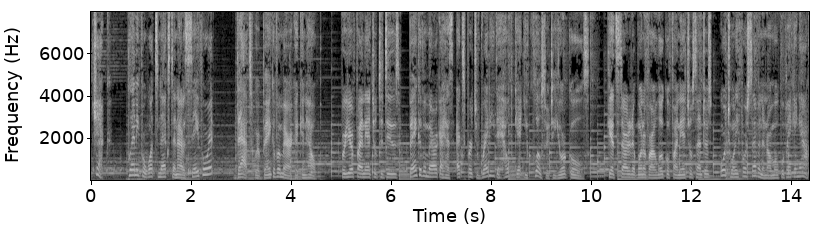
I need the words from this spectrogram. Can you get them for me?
Check. Planning for what's next and how to save for it? That's where Bank of America can help. For your financial to-dos, Bank of America has experts ready to help get you closer to your goals. Get started at one of our local financial centers or 24-7 in our mobile banking app.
